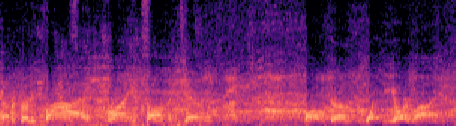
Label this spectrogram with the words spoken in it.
Number 35, Bryant on the carry. Ball thrown 20 yard line.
